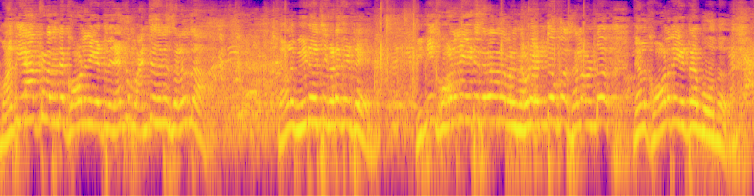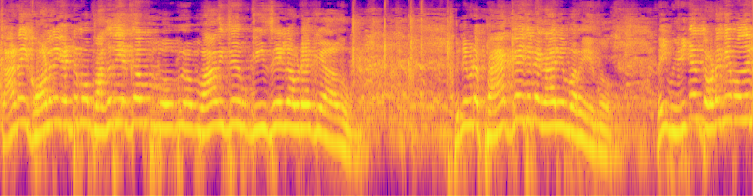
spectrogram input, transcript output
മതിയാക്കണം എന്റെ കോളനി കെട്ടില്ല ഞങ്ങൾക്ക് പഞ്ചതിന് സ്ഥലത്താ ഞങ്ങൾ വീട് വെച്ച് കിടക്കട്ടെ. ഇനി കോളനി കെട്ടി തരാമെന്നാ പറയുന്നത്. അവിടെ എന്തൊക്കെ സ്ഥലമുണ്ട്? ഞങ്ങൾ കോളനി കെട്ടാൻ പോകുന്നു. കാരണം ഈ കോളനി കെട്ടുമ്പോൾ പകുതിയൊക്കെ വാങ്ങിച്ച് കീസയിൽ അവിടെയൊക്കെ ആകും. പിന്നെ ഇവിടെ പാക്കേജിന്റെ കാര്യം പറയുന്നു. ഈ വിഴിഞ്ഞം തുടങ്ങിയ മുതൽ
